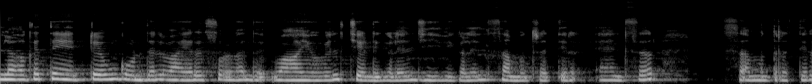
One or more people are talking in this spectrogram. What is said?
ലോകത്തെ ഏറ്റവും കൂടുതൽ വൈറസ് ഉള്ളത് വായുവിൽ ചെടികളിൽ ജീവികളിൽ സമുദ്രത്തിൽ. ആൻസർ സമുദ്രത്തിൽ.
